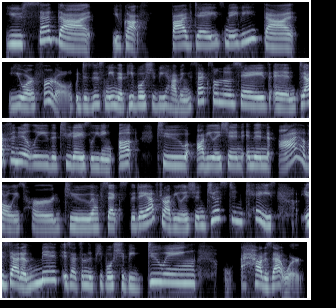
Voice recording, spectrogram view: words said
You said that you've got five days, maybe, that you are fertile. Does this mean that people should be having sex on those days and definitely the two days leading up to ovulation? And then I have always heard to have sex the day after ovulation just in case. Is that a myth? Is that something people should be doing? How does that work?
